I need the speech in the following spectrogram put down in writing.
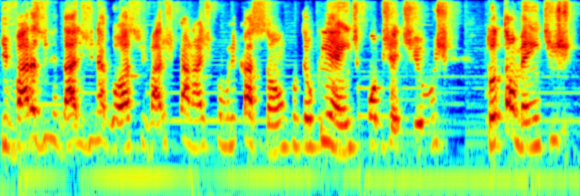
e várias unidades de negócio e vários canais de comunicação com o teu cliente com objetivos totalmente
